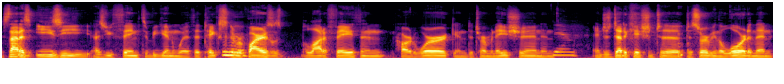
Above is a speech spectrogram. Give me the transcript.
it's not as easy as you think to begin with. It takes mm-hmm. it requires a lot of faith and hard work and determination and yeah. and just dedication to to serving the lord. And then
